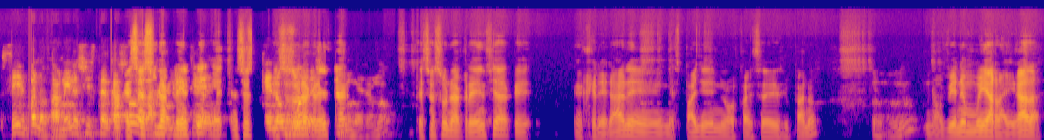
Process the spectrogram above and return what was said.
Sí, bueno, también existe el caso de la gente que, eso es, no una creencia, dinero, ¿no? Eso es una creencia que en general en España y en los países hispanos nos viene muy arraigada.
